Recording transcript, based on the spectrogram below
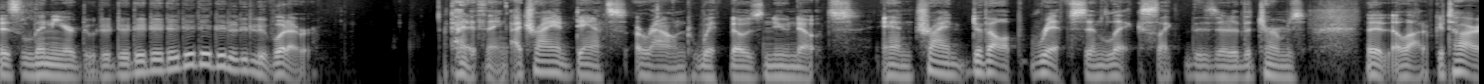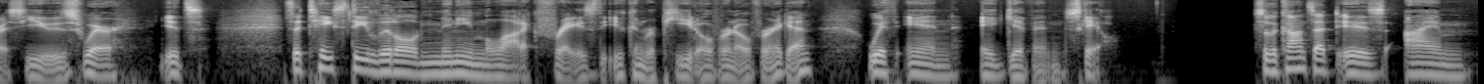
this linear whatever kind of thing. I try and dance around with those new notes and try and develop riffs and licks. Like these are the terms that a lot of guitarists use, where it's it's a tasty little mini melodic phrase that you can repeat over and over again within a given scale. So the concept is I'm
